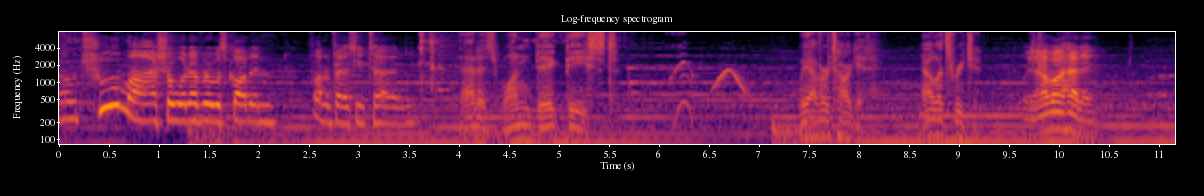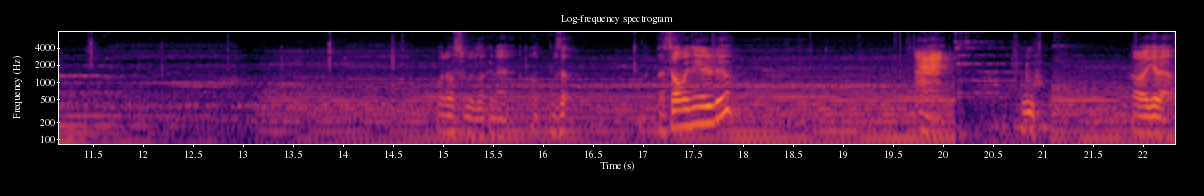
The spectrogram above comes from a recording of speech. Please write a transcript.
Oh, Chumash or whatever it was called in Final Fantasy X. That is one big beast. We have our target. Now let's reach it. We have our heading. What else are we looking at? Oh, was that? That's all we need to do? Ah. Ooh. How do I get out?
